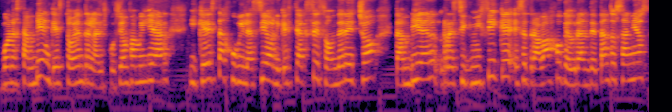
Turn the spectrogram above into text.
bueno, es también que esto entre en la discusión familiar y que esta jubilación y que este acceso a un derecho también resignifique ese trabajo que durante tantos años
